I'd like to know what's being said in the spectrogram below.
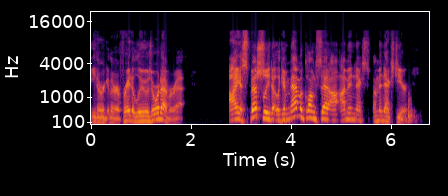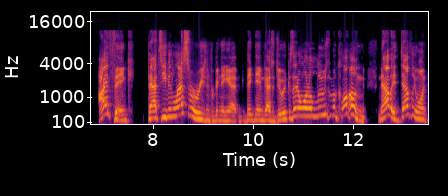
either they're afraid to lose or whatever. I especially like if Mac McClung said I'm in next I'm in next year. I think that's even less of a reason for big name big name guys to do it because they don't want to lose McClung. Now they definitely want.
